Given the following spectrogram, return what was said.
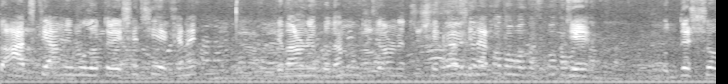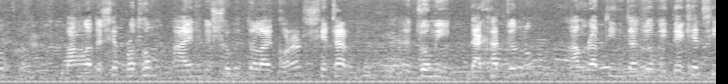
তো আজকে আমি মূলত এসেছি এখানে যে মাননীয় প্রধানমন্ত্রী, জননেত্রী শেখ হাসিনার যে উদ্দেশ্য বাংলাদেশে প্রথম আইন বিশ্ববিদ্যালয় করার সেটার জমি দেখার জন্য আমরা তিনটা জমি দেখেছি।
